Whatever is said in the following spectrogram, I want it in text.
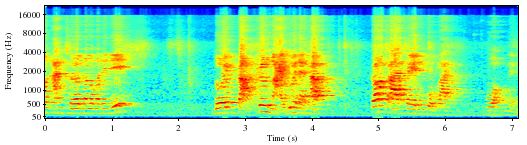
นต์อัญเชิญมาลงมาในนี้ โดยกลับเครื่องหมายด้วยนะครับ ก็กลายเป็นบวกอะไรบวกหนึ่ง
